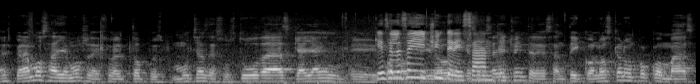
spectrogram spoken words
esperamos hayamos resuelto pues muchas de sus dudas, que hayan... Eh, que se les haya hecho interesante. Que se les haya hecho interesante y conozcan un poco más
